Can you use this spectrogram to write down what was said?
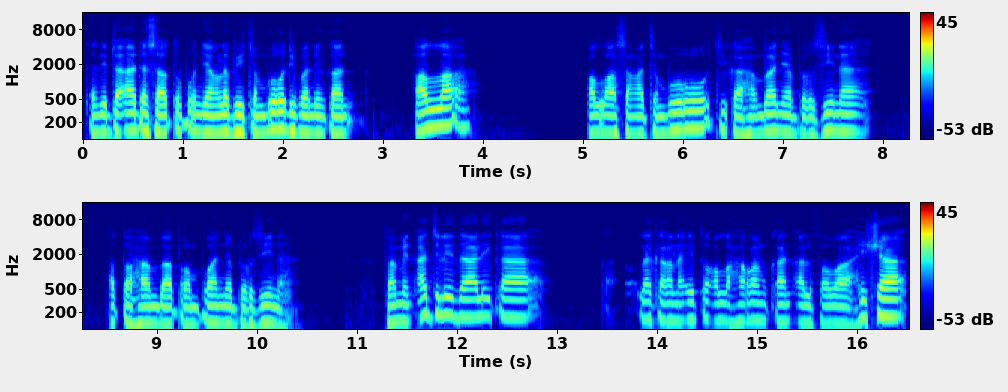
Dan tidak ada satupun yang lebih cemburu dibandingkan Allah. Allah sangat cemburu jika hambanya berzina atau hamba perempuannya berzina. Famin ajli dalika oleh karena itu Allah haramkan al-fawahisha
